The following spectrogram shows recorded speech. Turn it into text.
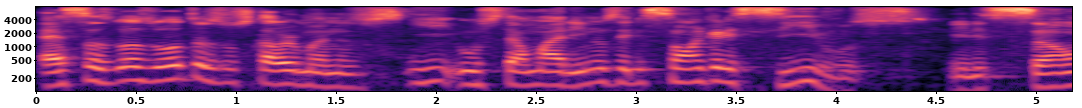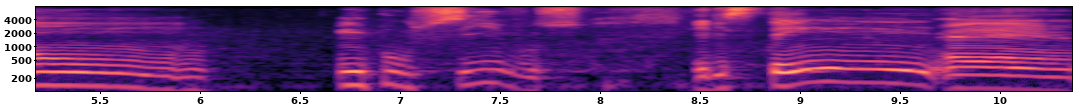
essas duas outras, os calormanos e os telmarinos, eles são agressivos, eles são impulsivos, eles têm é,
